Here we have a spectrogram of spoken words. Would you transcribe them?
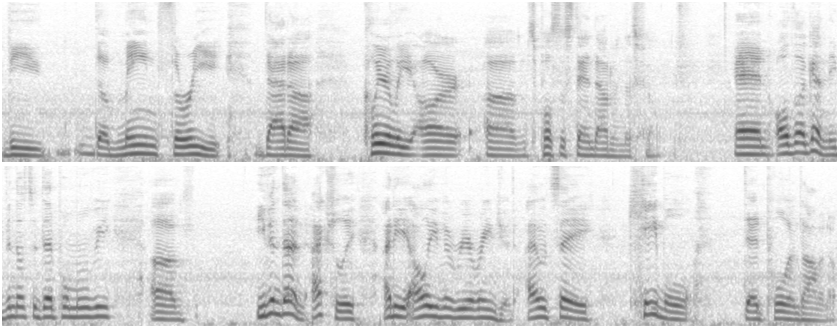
the the main three that uh, clearly are um, supposed to stand out in this film. And although again, even though it's a Deadpool movie, uh, even then, actually, I'd, I'll even rearrange it. I would say Cable, Deadpool, and Domino.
